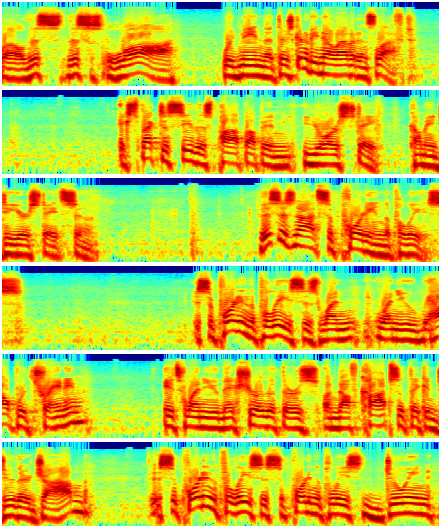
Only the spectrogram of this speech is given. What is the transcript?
Well, this, this law would mean that there's going to be no evidence left. Expect to see this pop up in your state, coming to your state soon. This is not supporting the police. Supporting the police is when, when you help with training, it's when you make sure that there's enough cops that they can do their job. Supporting the police is supporting the police doing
